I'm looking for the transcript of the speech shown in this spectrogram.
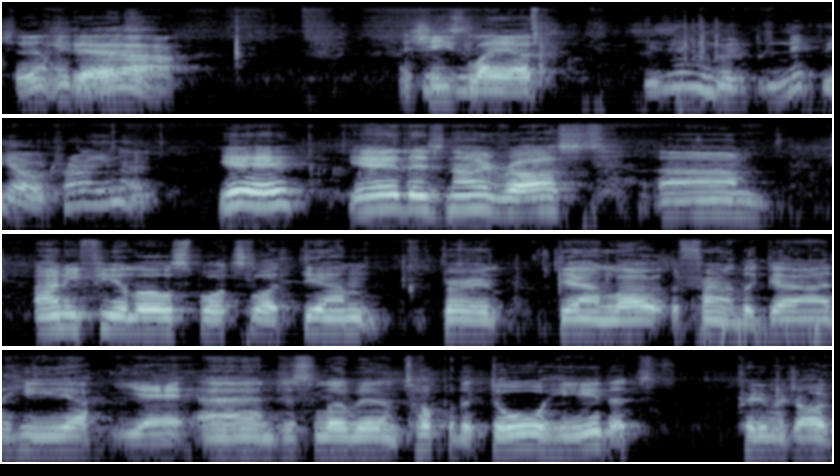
certainly does. yeah. And she's loud. She's in good nick the old tray, isn't it? Yeah, yeah. There's no rust. Um, only a few little spots like down very down low at the front of the guard here, Yeah. and just a little bit on top of the door here. That's pretty much I've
